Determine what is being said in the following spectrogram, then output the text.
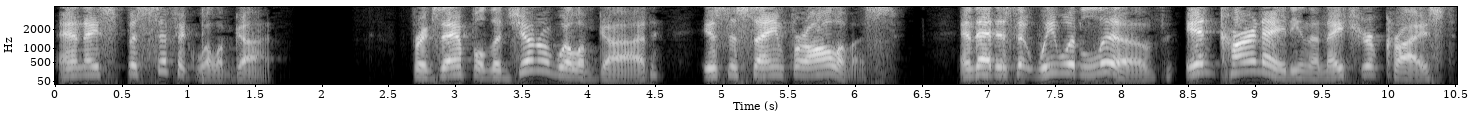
and a specific will of God. For example, the general will of God is the same for all of us, and that is that we would live incarnating the nature of Christ,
